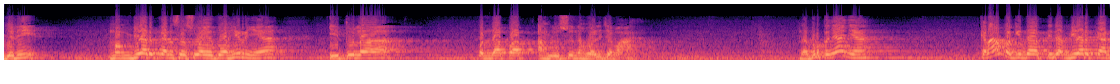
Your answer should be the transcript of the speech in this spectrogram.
Jadi membiarkan sesuai zahirnya itulah pendapat ahlu sunnah wal jamaah. Nah pertanyaannya, Kenapa kita tidak biarkan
